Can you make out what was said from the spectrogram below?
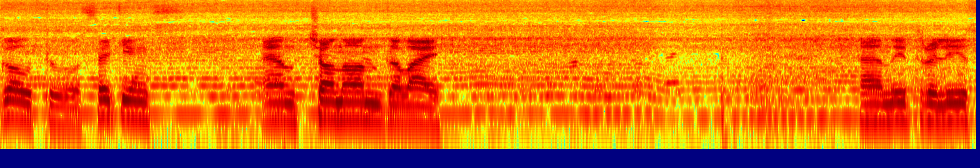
go to settings and turn on the light. And it release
